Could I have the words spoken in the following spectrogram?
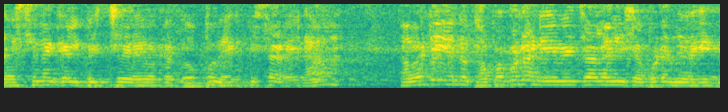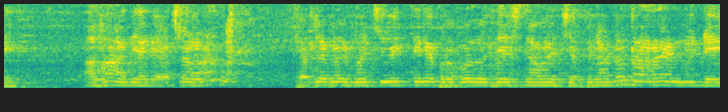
దర్శనం కల్పించే ఒక గొప్ప వ్యక్తి సార్ అయినా కాబట్టి ఈయన తప్పకుండా నియమించాలని చెప్పడం జరిగింది. ఆహా అది అది అట్లనా సర్లే మరి మంచి వ్యక్తినే ప్రపోజల్ చేసినామని చెప్పినాడు నారాయణ రెడ్డి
